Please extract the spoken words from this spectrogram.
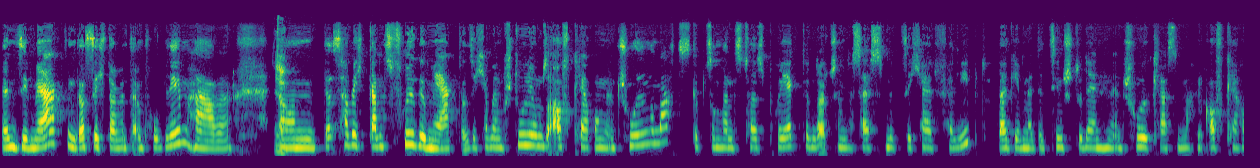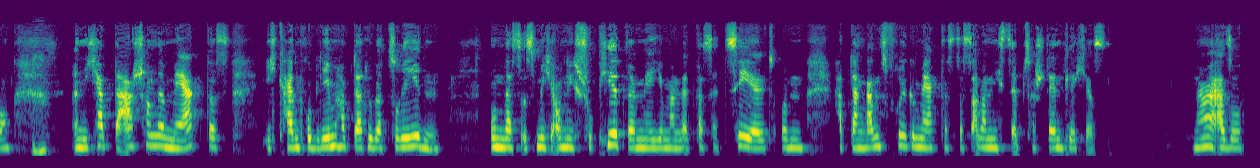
wenn sie merken, dass ich damit ein Problem habe? Ja. Und das habe ich ganz früh gemerkt. Also ich habe im Studium so Aufklärung in Schulen gemacht. Es gibt so ein ganz tolles Projekt in Deutschland, das heißt mit Sicherheit verliebt. Da gehen Medizinstudenten in Schulklassen, machen Aufklärung. Mhm. Und ich habe da schon gemerkt, dass ich kein Problem habe, darüber zu reden und dass es mich auch nicht schockiert, wenn mir jemand etwas erzählt. Und habe dann ganz früh gemerkt, dass das aber nicht selbstverständlich ist. Ne? Also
